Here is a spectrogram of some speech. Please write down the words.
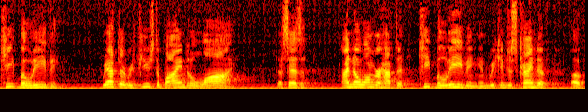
keep believing. We have to refuse to buy into the lie that says, I no longer have to keep believing, and we can just kind of, of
